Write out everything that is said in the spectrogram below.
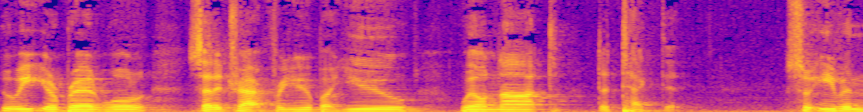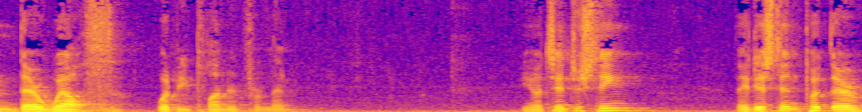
who eat your bread will set a trap for you, but you will not detect it. So even their wealth would be plundered from them. You know, it's interesting. They just didn't put their,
